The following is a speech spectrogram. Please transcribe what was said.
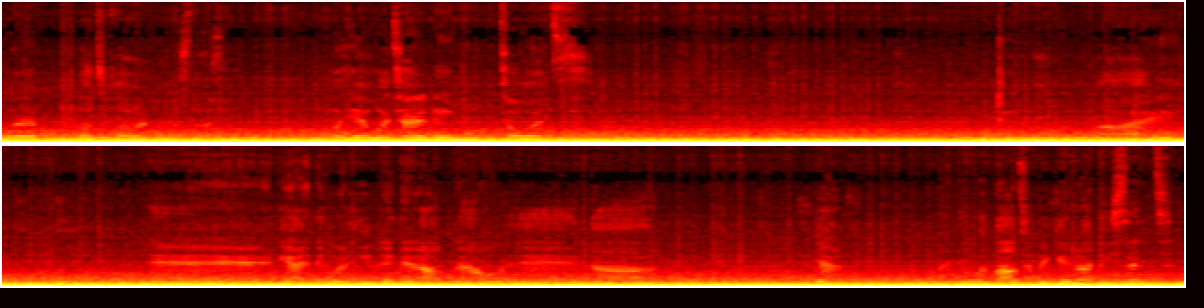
We're lots of lower and. But yeah, we're turning towards Dubai. And yeah, I think we're evening it out now. And uh, yeah, I think we're about to begin our descent.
